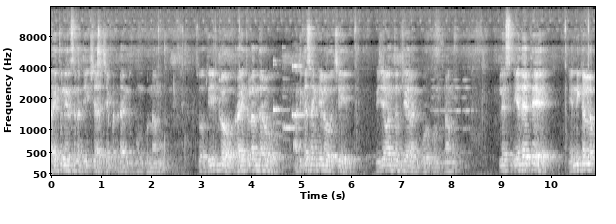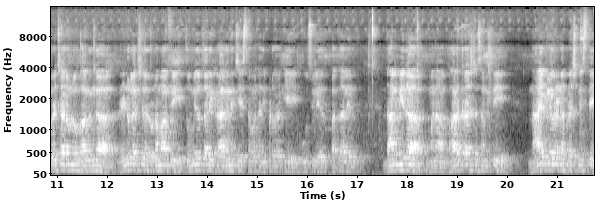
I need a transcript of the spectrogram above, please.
రైతు నిరసన దీక్ష చేపట్టడానికి పూనుకున్నాము. సో దీంట్లో రైతులందరూ అధిక సంఖ్యలో వచ్చి విజయవంతం చేయాలని కోరుకుంటున్నాము. ప్లస్ ఏదైతే ఎన్నికల్లో ప్రచారంలో భాగంగా రెండు లక్షల రుణమాఫీ తొమ్మిదో తారీఖు రాగానే చేస్తామన్నది ఇప్పటివరకు ఊసి లేదు పత్తా లేదు. దాని మీద మన భారత రాష్ట్ర సమితి నాయకులు ఎవరైనా ప్రశ్నిస్తే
